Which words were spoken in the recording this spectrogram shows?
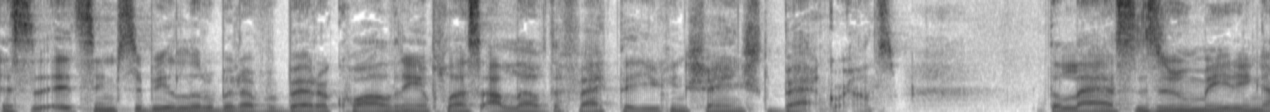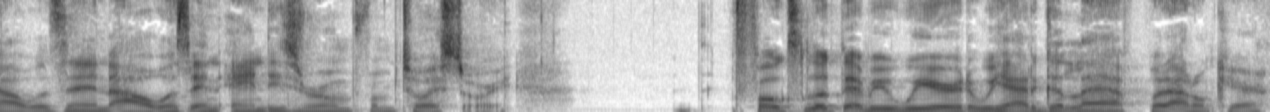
It's, it seems to be a little bit of a better quality, and plus, I love the fact that you can change the backgrounds. The last Zoom meeting I was in, I was in Andy's room from Toy Story folks looked at me weird. We had a good laugh, but I don't care.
